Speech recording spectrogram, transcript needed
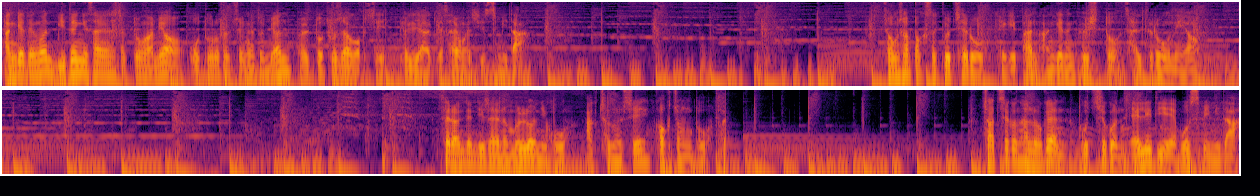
안개등은 미등 이상에서 작동하며 auto로 설정해두면 별도 조작 없이 편리하게 사용할 수 있습니다. junction box 교체로 계기판 안개등 표시도 잘 들어오네요. 세련된 디자인은 물론이고 악천후 걱정도 덜- 좌측은 할로겐, 우측은 LED의 모습입니다.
